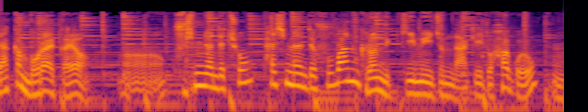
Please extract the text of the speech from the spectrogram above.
약간 뭐랄까요? 어, 90년대 초, 80년대 후반 그런 느낌이 좀 나기도 하고요. 음.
